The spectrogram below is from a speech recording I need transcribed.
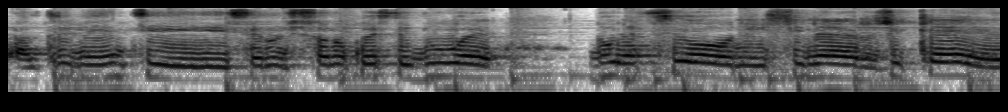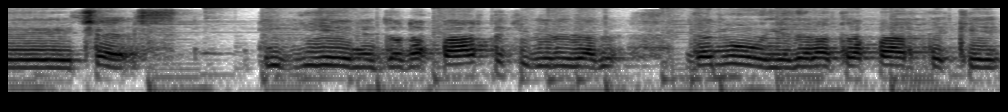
Altrimenti se non ci sono queste due, due azioni sinergiche, cioè chi viene da una parte, chi viene da, da noi e dall'altra parte che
